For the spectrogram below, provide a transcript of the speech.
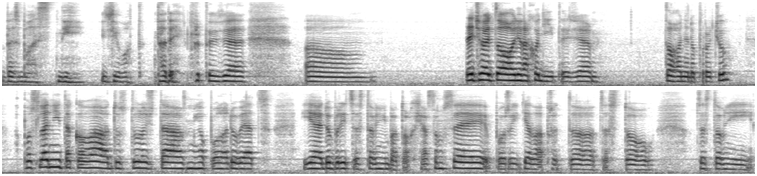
bezbolestný život tady, protože um, teď člověk to hodně nachodí, takže to hodně doporučuji. A poslední taková dost důležitá z mého pohledu věc je dobrý cestovní batoh. Já jsem si pořídila před eh, cestou cestovní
